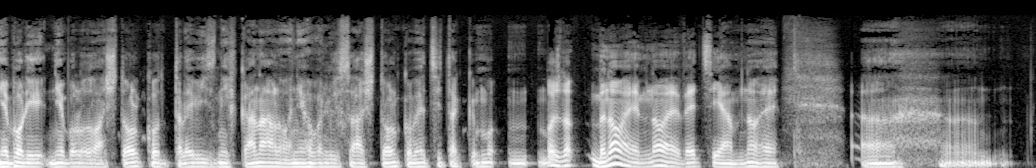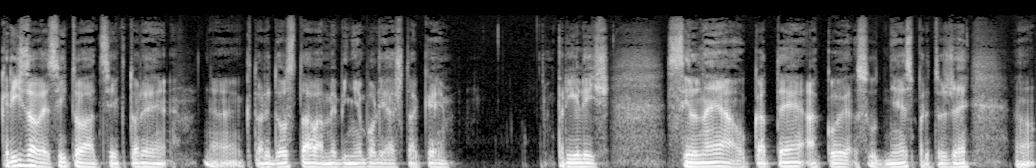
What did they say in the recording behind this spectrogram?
neboli, nebolo až toľko televíznych kanálov a nehovorili sa až toľko veci, tak mo, možno mnohé, mnohé veci a mnohé uh, krízové situácie, ktoré, uh, ktoré dostávame, by neboli až také príliš silné a okaté, ako sú dnes, pretože uh,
